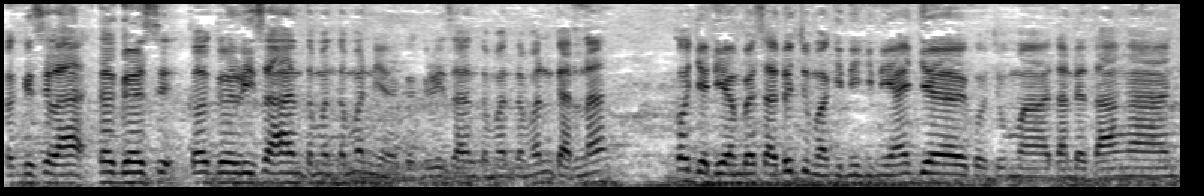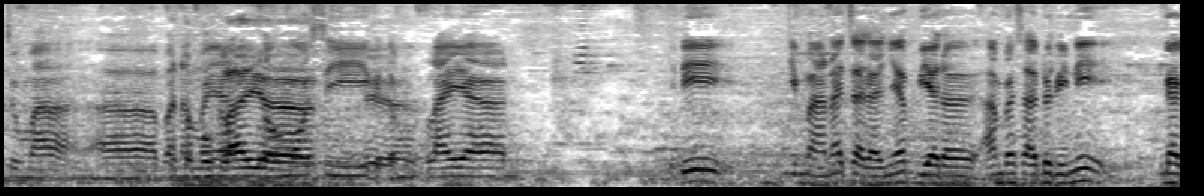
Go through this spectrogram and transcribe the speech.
kegesila, kegesi- kegelisahan teman-teman ya kegelisahan teman-teman karena kok jadi ambasador cuma gini-gini aja kok cuma tanda tangan cuma eh, apa Ketemu namanya klien, promosi iya. ketemu klien jadi gimana caranya biar ambasador ini nggak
